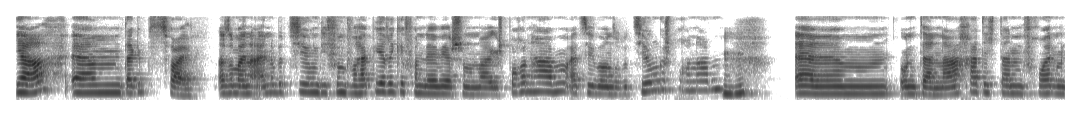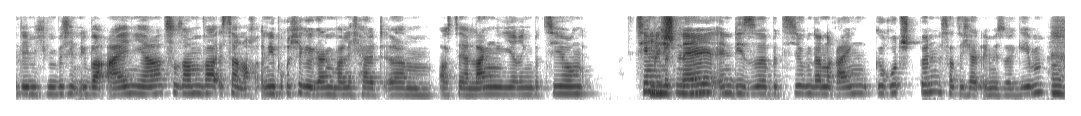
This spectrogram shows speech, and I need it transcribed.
Ja, ähm, da gibt es zwei. Also meine eine Beziehung, die fünfeinhalbjährige, von der wir schon mal gesprochen haben, als wir über unsere Beziehung gesprochen haben. Mhm. Ähm, und danach hatte ich dann einen Freund, mit dem ich ein bisschen über ein Jahr zusammen war, ist dann auch in die Brüche gegangen, weil ich halt ähm, aus der langjährigen Beziehung ziemlich schnell in diese Beziehung dann reingerutscht bin. Das hat sich halt irgendwie so ergeben. Mhm.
